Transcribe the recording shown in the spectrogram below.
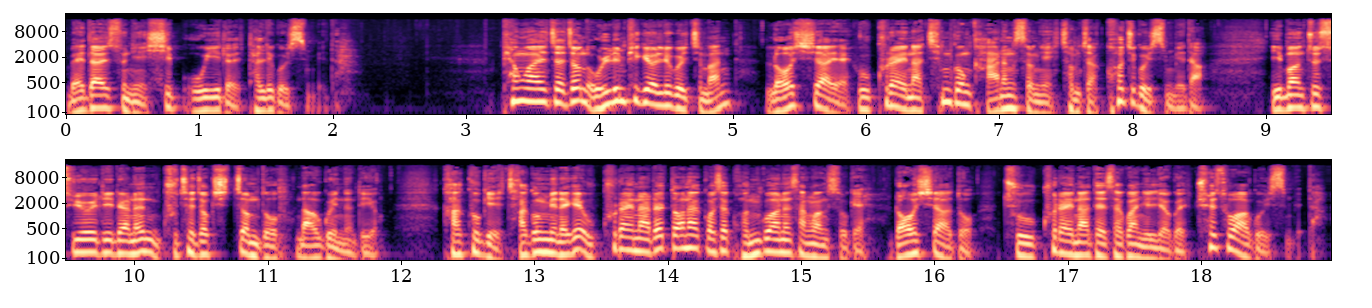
메달 순위 15위를 달리고 있습니다. 평화의 제전 올림픽이 열리고 있지만 러시아의 우크라이나 침공 가능성이 점차 커지고 있습니다. 이번 주 수요일이라는 구체적 시점도 나오고 있는데요. 각국이 자국민에게 우크라이나를 떠날 것을 권고하는 상황 속에 러시아도 주 우크라이나 대사관 인력을 최소화하고 있습니다.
